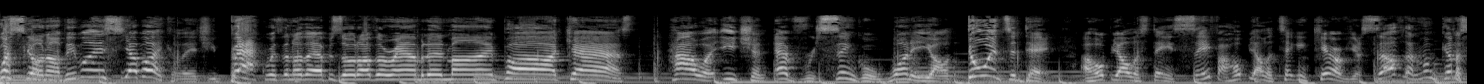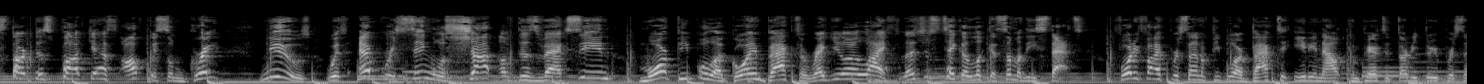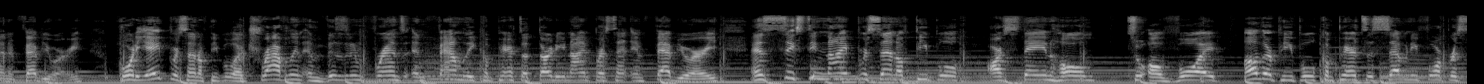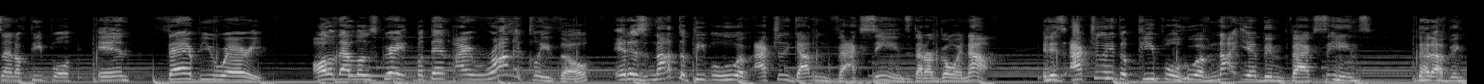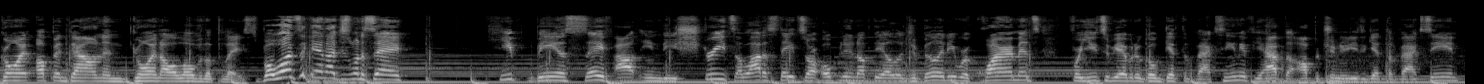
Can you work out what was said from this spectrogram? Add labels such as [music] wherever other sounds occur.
What's going on, people? It's your boy Kelechi back with another episode of the Ramblin' Mind Podcast. How are each and every single one of y'all doing today? I hope y'all are staying safe. I hope y'all are taking care of yourselves. And I'm gonna start this podcast off with some great news. With every single shot of this vaccine, more people are going back to regular life. Let's just take a look at some of these stats. 45% of people are back to eating out compared to 33% in February. 48% of people are traveling and visiting friends and family compared to 39% in February. And 69% of people are staying home to avoid other people compared to 74% of people in February. All of that looks great, but then ironically though, it is not the people who have actually gotten vaccines that are going out. It is actually the people who have not yet been vaccines that have been going up and down and going all over the place. But once again, I just want to say, keep being safe out in these streets. A lot of states are opening up the eligibility requirements for you to be able to go get the vaccine. If you have the opportunity to get the vaccine,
